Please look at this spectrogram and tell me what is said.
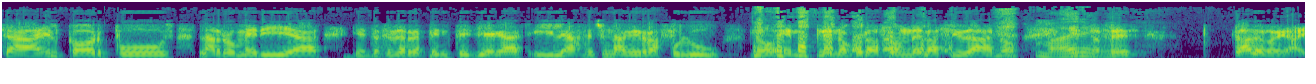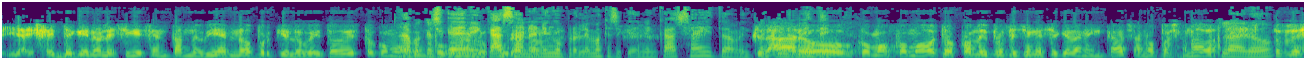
sea, el corpus, la romería, y entonces de repente llegas y le haces una guerra zulú, ¿no? En pleno corazón de la ciudad, ¿no? Madre y entonces Claro, eh, hay, hay gente que no le sigue sentando bien, ¿no? Porque lo ve todo esto como Ah, porque un se queden en casa, no hay ningún problema, que se queden en casa y tam- tranquilamente. Claro, como, como otros cuando hay procesiones se quedan en casa, no pasa nada. Claro. Entonces,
